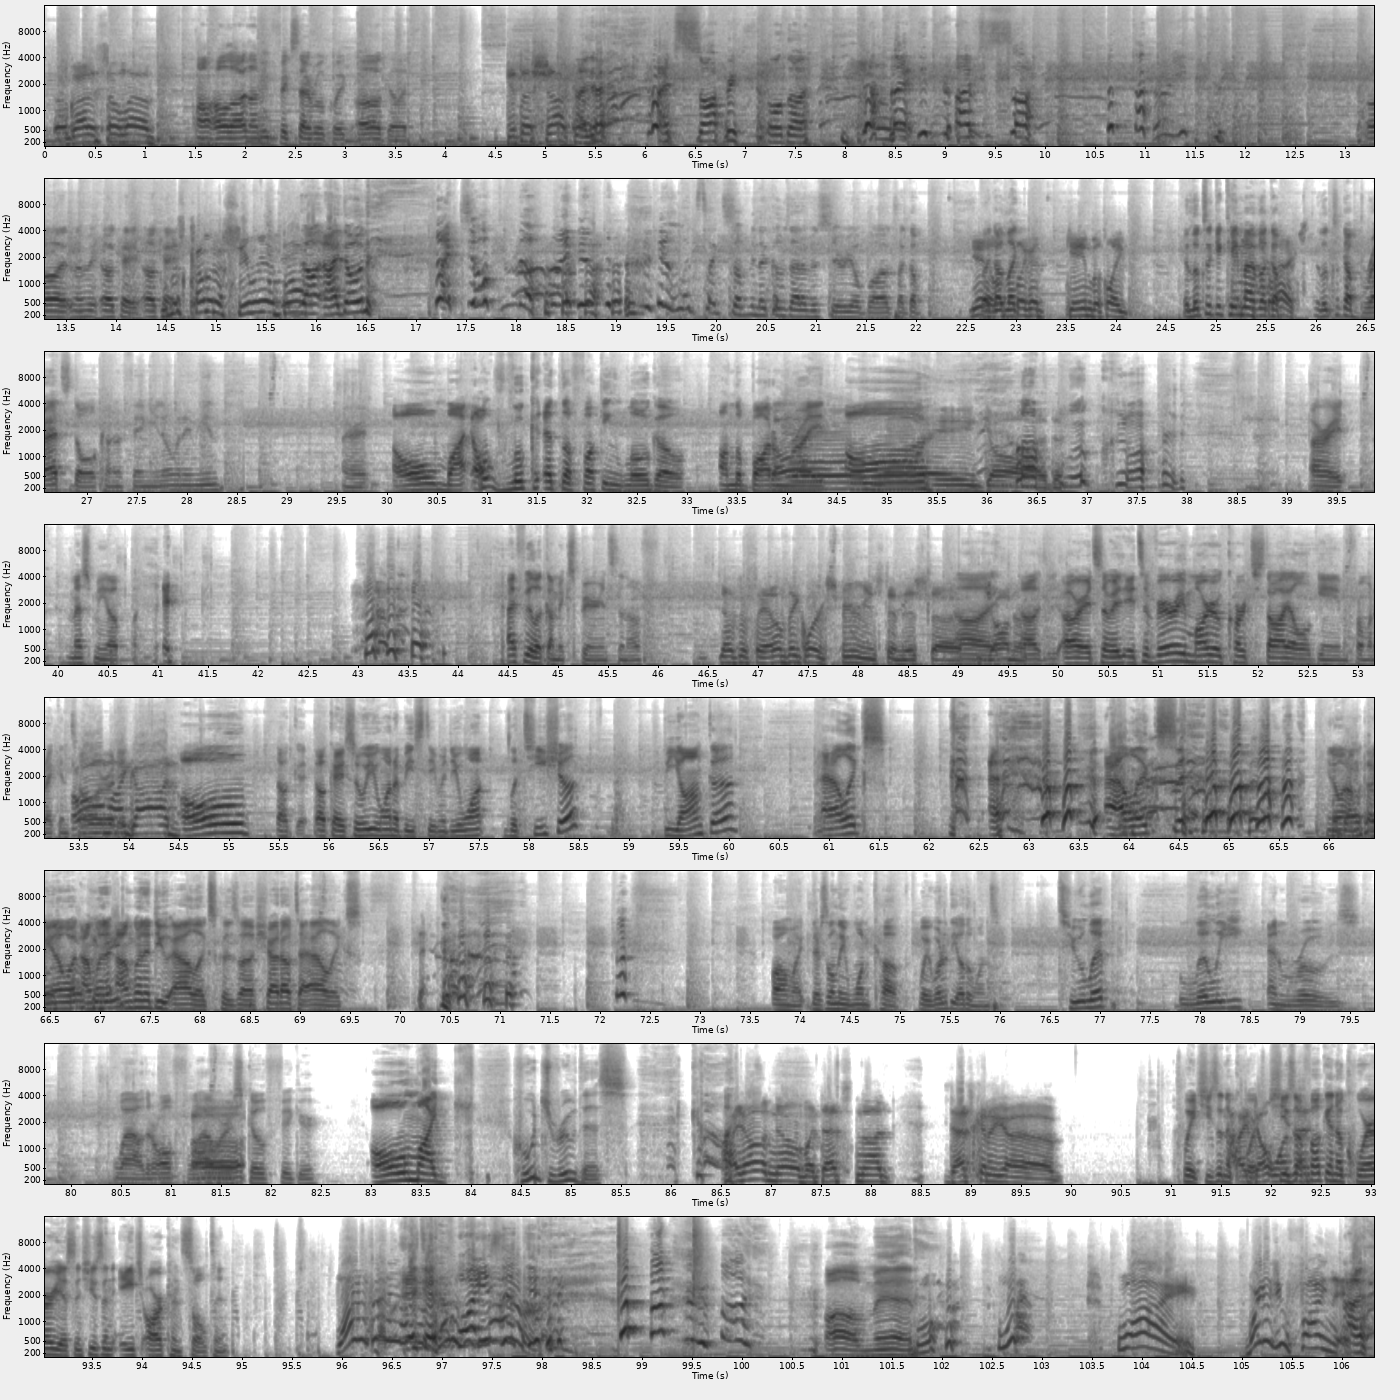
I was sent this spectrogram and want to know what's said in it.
oh God, it's so loud. Oh, hold on, let me fix that real quick. Oh, God. Get the shotgun. I, I'm sorry. Hold on. I'm sorry. Oh, let me. Okay, okay. this come in a cereal box? No? I don't. I don't know. It, it looks like something that comes out of a cereal box, like a. yeah, like it a- looks like- like, a game with like. It looks like it came out of like tracks. a. It looks like a Bratz doll kind of thing. You know what I mean? All right. Oh my. Oh, look at the fucking logo on the bottom oh right. Oh. my God. Oh god. Alright, mess me up. It... I feel like I'm experienced enough. I was gonna say, I don't think we're experienced in this uh, Uh, genre. uh, Alright, so it, it's a very Mario Kart style game from what I can tell oh already. my God! Oh, okay. Okay, so who you want to be, Steven? Do you want Letitia? Bianca? Alex? Alex? you know what? I'm, you know what? I'm gonna? I'm gonna do Alex because uh, shout out to Alex. oh my! There's only one cup. Wait, what are the other ones? Tulip, Lily, and Rose. Wow, they're all flowers. Uh, Go figure. Oh my! Who drew this? God. I don't know, but that's not. That's gonna. uh... Wait, she's an Aquarius. She's a that- fucking Aquarius, and she's an HR consultant. Why is that? Why is it? oh man. What? what? Why? Where did you find this? I,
